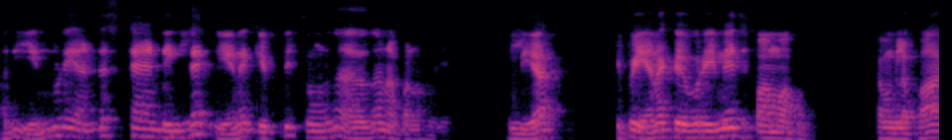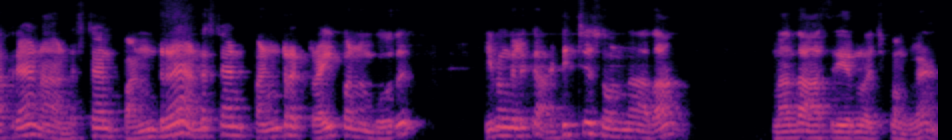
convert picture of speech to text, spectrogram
அது என்னுடைய அண்டர்ஸ்டாண்டிங்ல எனக்கு எப்படி தோணுதோ அதை தான் நான் பண்ண முடியும். இல்லையா? இப்ப எனக்கு ஒரு இமேஜ் ஃபார்ம் ஆகும். அவங்கள பாக்குறேன் நான் அண்டர்ஸ்டாண்ட் பண்றேன் அண்டர்ஸ்டாண்ட் பண்ற ட்ரை பண்ணும்போது இவங்களுக்கு அடிச்சு சொன்னாதான் நான் தான் ஆசிரியர்னு வச்சுக்கோங்களேன்.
